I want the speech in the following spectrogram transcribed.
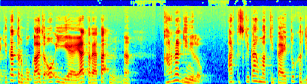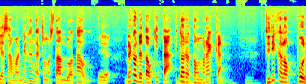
kita terbuka aja oh iya ya ternyata nah karena gini loh artis kita sama kita itu kerjasamanya kan nggak cuma setahun dua tahun Iya. mereka udah tahu kita kita udah tahu mereka jadi kalaupun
